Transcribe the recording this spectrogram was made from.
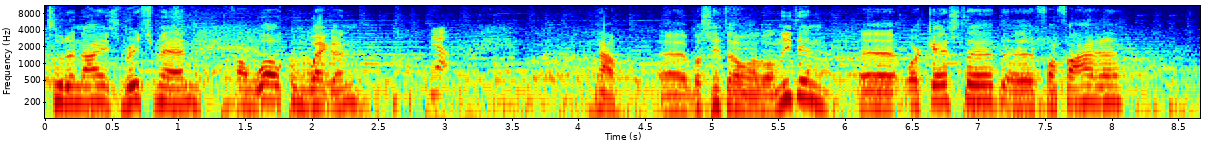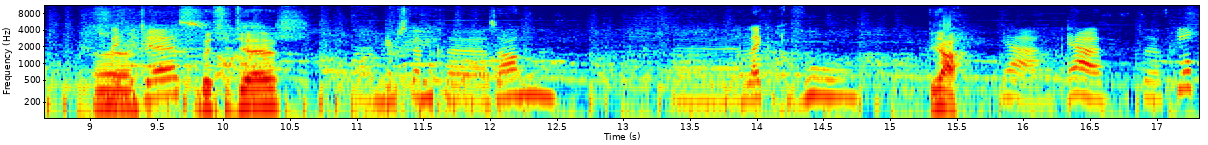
To the Nice Rich Man van Welcome Wagon. Ja. Nou, eh, wat zit er allemaal wel niet in? Eh, orkesten, uh, fanfare. Beetje jazz. Beetje jazz. meerstemmige zang. eh, lekker gevoel. Ja, Ja, ja het, eh, het klopt.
